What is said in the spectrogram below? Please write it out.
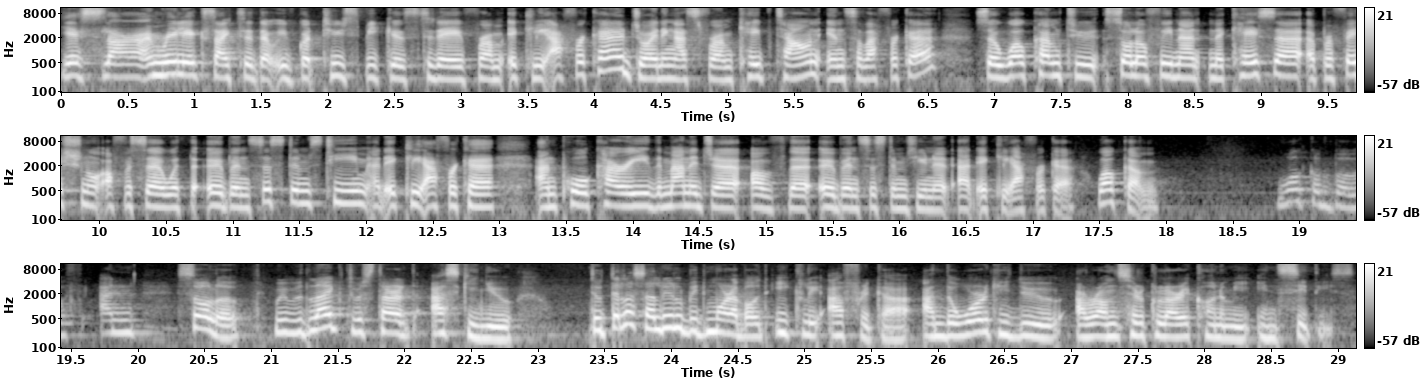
Yes, Lara, I'm really excited that we've got two speakers today from ICLEI Africa joining us from Cape Town in South Africa. So welcome to Solofina Nakesa, a professional officer with the Urban Systems team at ICLEI Africa, and Paul Currie, the manager of the Urban Systems unit at ICLEI Africa. Welcome. Welcome both. And Solo, we would like to start asking you to tell us a little bit more about ICLEI Africa and the work you do around circular economy in cities.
